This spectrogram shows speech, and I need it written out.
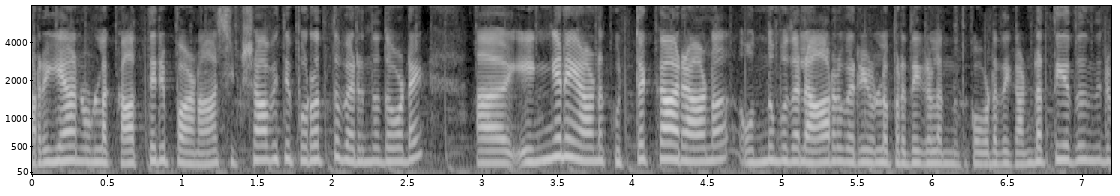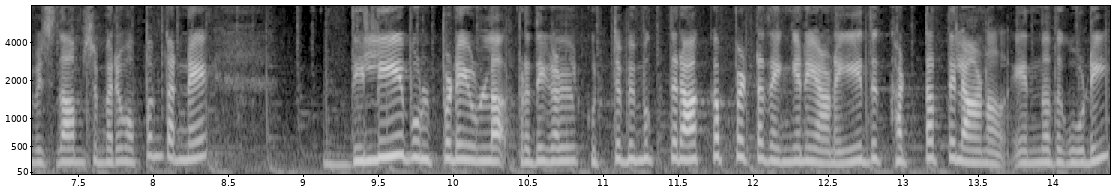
അറിയാനുള്ള കാത്തിരിപ്പാണ്. ആ ശിക്ഷാവിധി പുറത്തു വരുന്നതോടെ എങ്ങനെയാണ് കുറ്റക്കാരാണ് ഒന്നു മുതൽ ആറ് വരെയുള്ള പ്രതികളെന്ന് കോടതി കണ്ടെത്തിയതിന്റെ വിശദാംശം വരും. ഒപ്പം തന്നെ ദിലീപ് ഉൾപ്പെടെയുള്ള പ്രതികൾ കുറ്റവിമുക്തരാക്കപ്പെട്ടത് എങ്ങനെയാണ് ഏത് ഘട്ടത്തിലാണ് എന്നതുകൂടി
